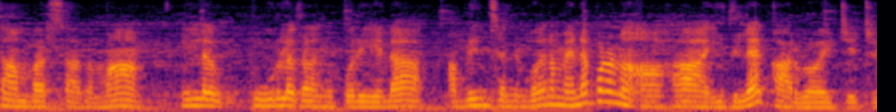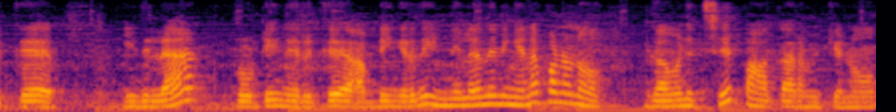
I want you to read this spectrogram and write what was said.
சாம்பார் சாதமா? இல்லை உருளைக்கிழங்கு பொரியலா? அப்படின்னு சொல்லும்போது நம்ம என்ன பண்ணணும்? ஆஹா இதில் கார்போஹைட்ரேட் இருக்குது இதுல புரோட்டீன் இருக்கு அப்படிங்கறது இன்னிலேருந்து நீங்கள் நீங்க என்ன பண்ணணும்? கவனிச்சு பார்க்க ஆரம்பிக்கணும்.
